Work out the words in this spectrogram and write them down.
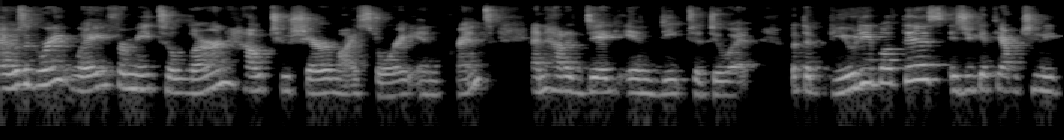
it was a great way for me to learn how to share my story in print and how to dig in deep to do it. But the beauty about this is you get the opportunity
